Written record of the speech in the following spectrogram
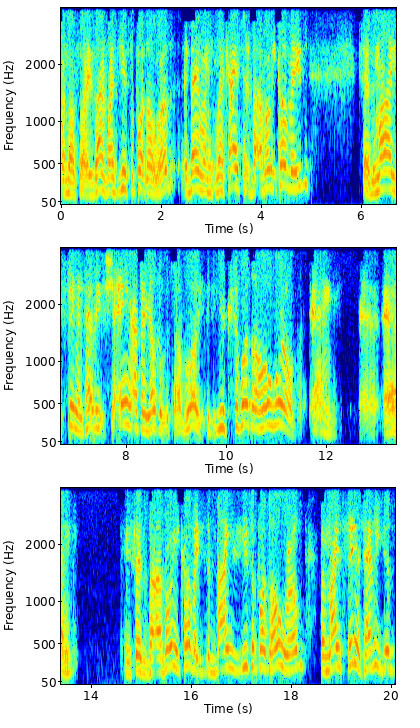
oh no, sorry. Finds you support the whole world. And then when when Kai says va'avodi kaved, says my sin is heavy. Shame after yochel You support the whole world, and and he says va'avoni kaved. My you support the whole world, but my sin is heavy. You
